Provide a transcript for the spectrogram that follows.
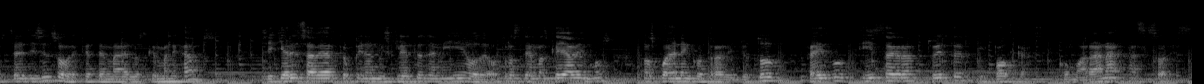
Ustedes dicen sobre qué tema de los que manejamos. Si quieren saber qué opinan mis clientes de mí o de otros temas que ya vimos, nos pueden encontrar en YouTube, Facebook, Instagram, Twitter y podcast como Arana Asesores.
